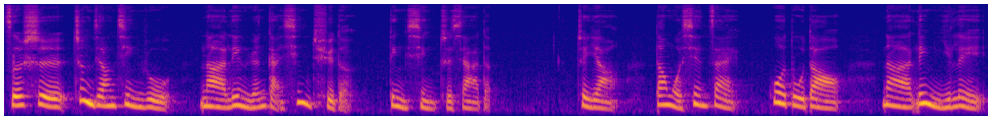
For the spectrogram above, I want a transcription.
则是正将进入那令人感兴趣的定性之下的。这样，当我现在过渡到。那另一类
